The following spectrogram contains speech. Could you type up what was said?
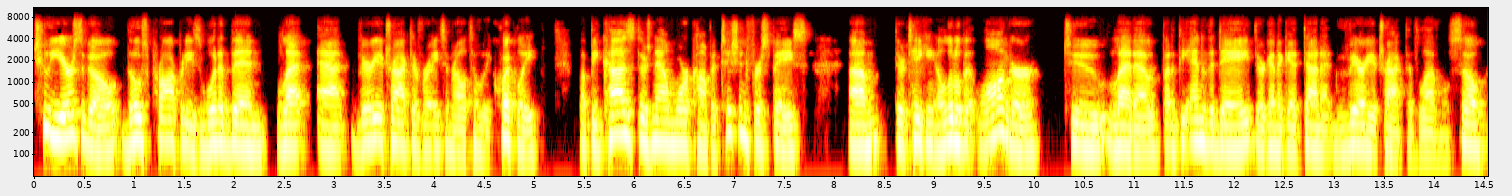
two years ago, those properties would have been let at very attractive rates and relatively quickly. But because there's now more competition for space, um, they're taking a little bit longer to let out, but at the end of the day, they're going to get done at very attractive levels. So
